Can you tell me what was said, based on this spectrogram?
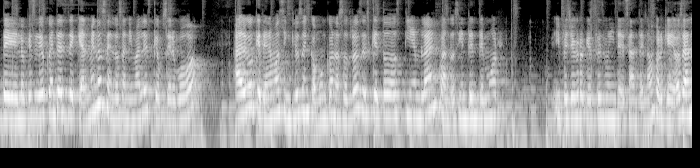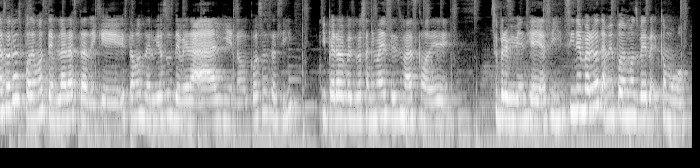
de lo que se dio cuenta es de que al menos en los animales que observó, algo que tenemos incluso en común con nosotros es que todos tiemblan cuando sienten temor. Y pues yo creo que esto es muy interesante, ¿no? Porque, o sea, nosotros podemos temblar hasta de que estamos nerviosos de ver a alguien o cosas así. Y pero pues los animales es más como de supervivencia y así. Sin embargo, también podemos ver como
